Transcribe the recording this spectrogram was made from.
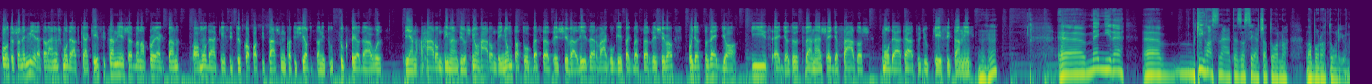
Pontosan egy méretarányos modellt kell készíteni, és ebben a projektben a modellkészítő kapacitásunkat is javítani tudtuk, például ilyen háromdimenziós, 3D nyomtatók beszerzésével, lézervágógépek beszerzésével, hogy azt az egy a 10, egy az 50-es, egy a 100-as modellt el tudjuk készíteni. Uh-huh. E, mennyire e, kihasznált ez a szélcsatorna laboratórium.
